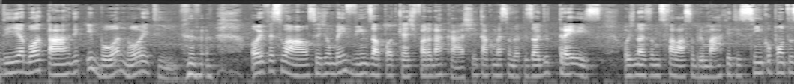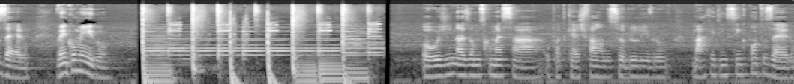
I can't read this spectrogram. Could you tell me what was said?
dia, boa tarde e boa noite. Oi, pessoal, sejam bem-vindos ao podcast Fora da Caixa. Está começando o episódio 3. Hoje nós vamos falar sobre o marketing 5.0. Vem comigo. Hoje nós vamos começar o podcast falando sobre o livro Marketing 5.0,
